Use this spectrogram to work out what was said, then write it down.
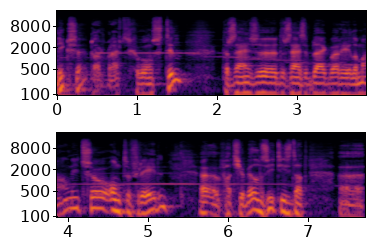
niks. Hè. Daar blijft het gewoon stil. Daar zijn ze, daar zijn ze blijkbaar helemaal niet zo ontevreden. Uh, wat je wel ziet is dat uh,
